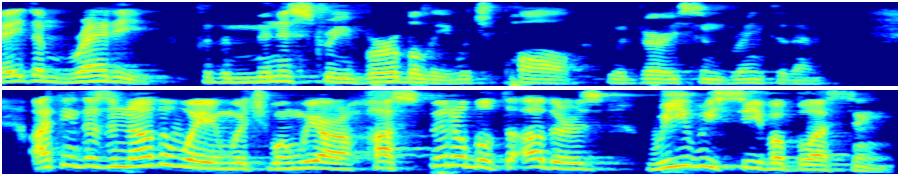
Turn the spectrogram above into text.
made them ready for the ministry verbally, which Paul would very soon bring to them. I think there's another way in which, when we are hospitable to others, we receive a blessing.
